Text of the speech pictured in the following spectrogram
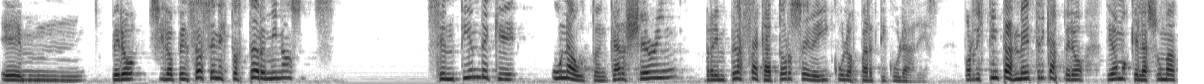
Em, pero si lo pensás en estos términos, se entiende que un auto en car sharing reemplaza 14 vehículos particulares, por distintas métricas, pero digamos que la suma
